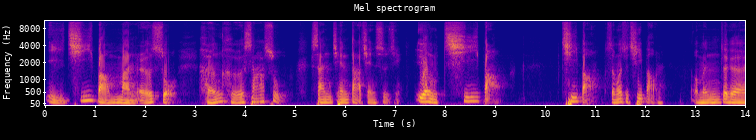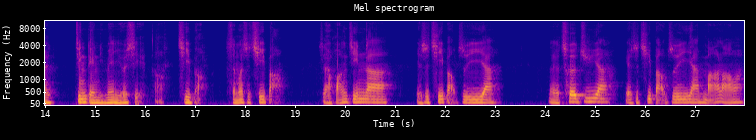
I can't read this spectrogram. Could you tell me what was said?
以七宝满而所恒河沙数三千大千世界，用七宝。七宝，什么是七宝呢？我们这个经典里面有写啊，七宝。什么是七宝？是黄金呐，也是七宝之一呀。那个车居呀，也是七宝之一呀。玛瑙啊，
